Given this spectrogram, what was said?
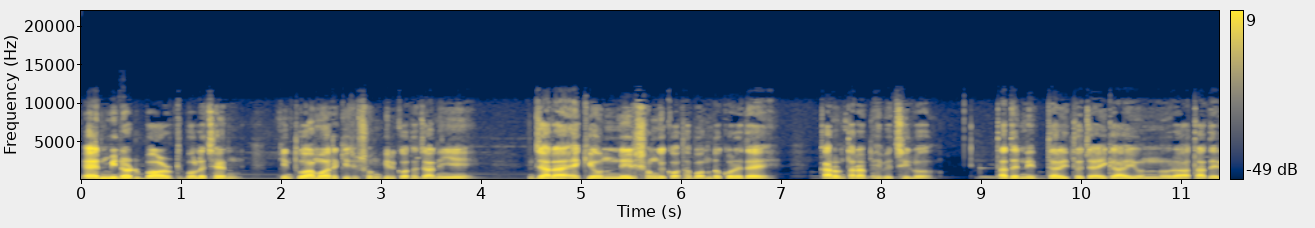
অ্যাডমিরাল বার্ট বলেছেন, কিন্তু আমার কিছু সঙ্গীর কথা জানিয়ে যারা একে অন্যের সঙ্গে কথা বন্ধ করে দেয় কারণ তারা ভেবেছিল তাদের নির্ধারিত জায়গায় অন্যরা তাদের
